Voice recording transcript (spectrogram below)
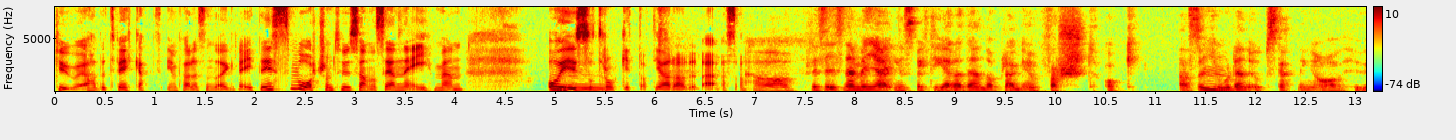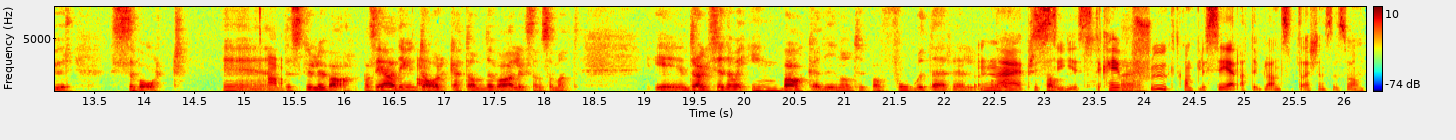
gud jag hade tvekat inför en sån där grej. Det är svårt som tusan att säga nej, men oj så Mm. tråkigt att göra det där alltså. Ja, precis. Nej, men jag inspekterade ändå plaggen först och alltså Mm. gjorde en uppskattning av hur svårt eh, Ja. det skulle vara. Alltså jag hade ju inte Ja. orkat om det var liksom som att eh, dragkedjan var inbakad i någon typ av foder eller Nej, något sånt. precis. Det kan ju vara sjukt komplicerat ibland sånt där känns det som.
